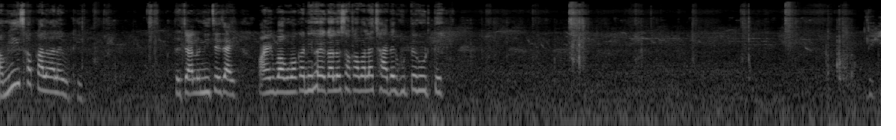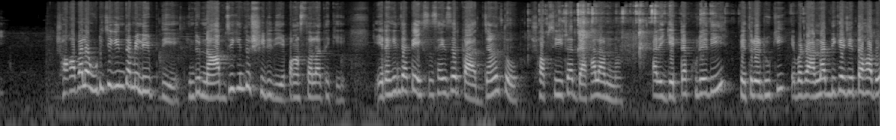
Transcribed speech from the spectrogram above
আমিই সকালবেলায় উঠি। তো চলো নিচে যাই। অনেক বকবকানি হয়ে গেল সকালবেলা ছাদে ঘুরতে ঘুরতে। সকালবেলা উঠেছি কিন্তু আমি লিফট দিয়ে, কিন্তু নাবছি কিন্তু সিঁড়ি দিয়ে, পাঁচতলা থেকে। এটা কিন্তু একটা এক্সারসাইজের কাজ, জানো তো? সব সিঁড়িটা দেখালাম না। আর এই গেটটা খুলে দিই, ভেতরে ঢুকি, এবার রান্নার দিকে যেতে হবে।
